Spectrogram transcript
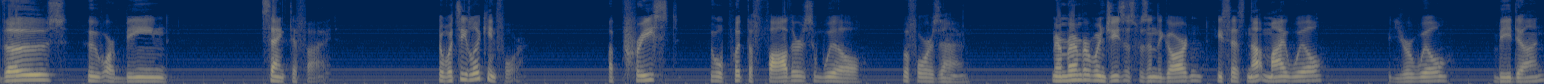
those who are being sanctified. So, what's he looking for? A priest who will put the Father's will before his own. Remember when Jesus was in the garden? He says, Not my will, but your will be done.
